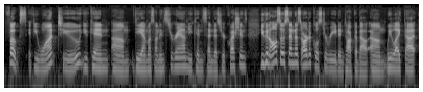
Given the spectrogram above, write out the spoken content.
Folks, if you want to, you can um, DM us on Instagram. You can send us your questions. You can also send us articles to read and talk about. Um, we like that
